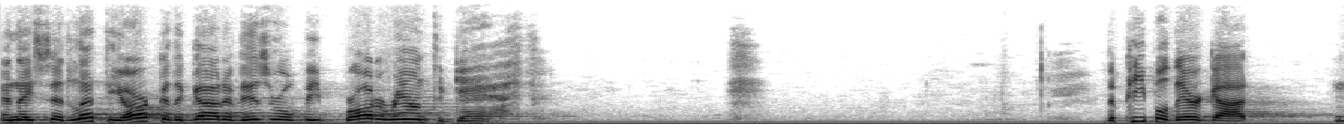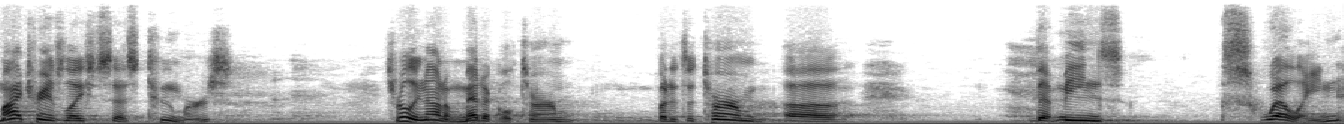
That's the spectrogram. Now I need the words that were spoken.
And they said, Let the ark of the God of Israel be brought around to Gath. The people there got, my translation says tumors. It's really not a medical term, but it's a term uh, that means swelling.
